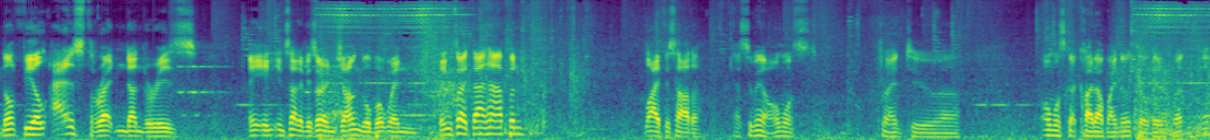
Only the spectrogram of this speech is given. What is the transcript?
not feel as threatened under his in, inside of his own jungle. But when things like that happen, life is harder. Yeah, Sumail almost tried to, uh, almost got caught out by No-Tail there, but yeah,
